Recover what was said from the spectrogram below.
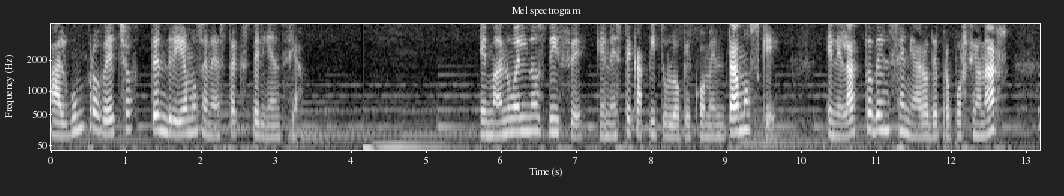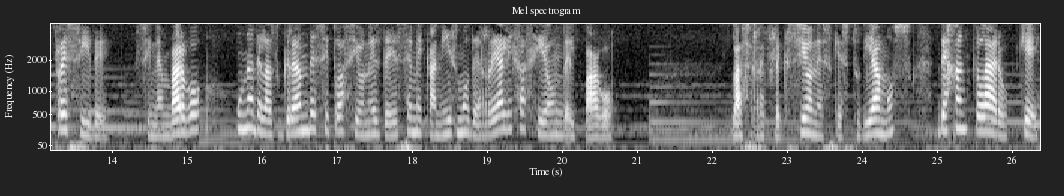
algún provecho tendríamos en esta experiencia. Emmanuel nos dice en este capítulo que comentamos que en el acto de enseñar o de proporcionar reside Sin embargo, una de las grandes situaciones de ese mecanismo de realización del pago. Las reflexiones que estudiamos dejan claro que,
